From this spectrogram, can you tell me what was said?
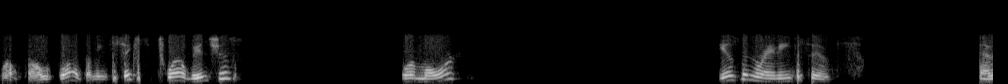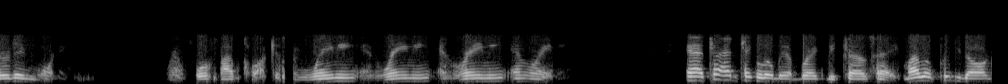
Well, all it was. I mean, six to twelve inches or more. It has been raining since Saturday morning, around four or five o'clock. It's been raining and raining and raining and raining. And I tried to take a little bit of break because, hey, my little poopy dog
